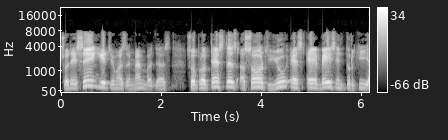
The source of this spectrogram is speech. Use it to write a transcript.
So they're seeing it, you must remember this. So protesters assault USA base in Turkey.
